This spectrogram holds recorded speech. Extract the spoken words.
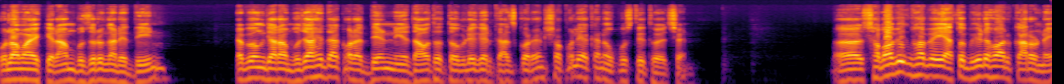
ওলামায়ে কেরাম বুজুর্গানের দিন এবং যারা মুজাহিদা করার দিন নিয়ে দাওয়াত তবলিগের কাজ করেন, সকলে এখানে উপস্থিত হয়েছেন। স্বাভাবিকভাবে এত ভিড় হওয়ার কারণে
